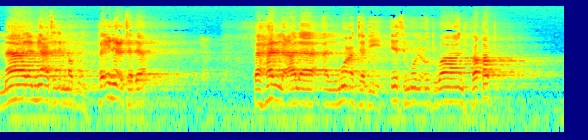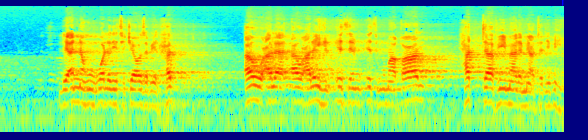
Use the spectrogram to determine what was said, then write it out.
ما لم يعتد المظلوم. فإن اعتدى فهل على المعتدي إثم العدوان فقط؟ لأنه هو الذي تجاوز به الحد. أو على أو عليه الإثم إثم ما قال حتى فيما لم يعتد به.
